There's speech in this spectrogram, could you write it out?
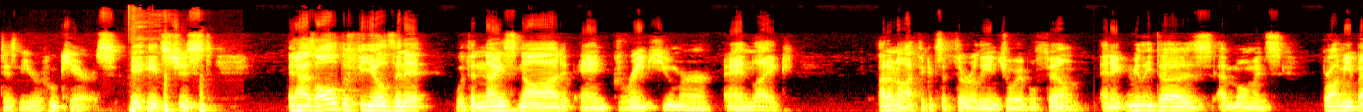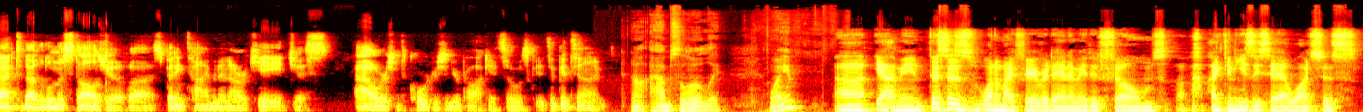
Disney or who cares. It, it's just it has all the feels in it with a nice nod and great humor and like I don't know. I think it's a thoroughly enjoyable film, and it really does at moments brought me back to that little nostalgia of uh, spending time in an arcade, just hours with quarters in your pocket. So it was, it's a good time. No, absolutely. Wayne. Uh, yeah, I mean, this is one of my favorite animated films. I can easily say I watch this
